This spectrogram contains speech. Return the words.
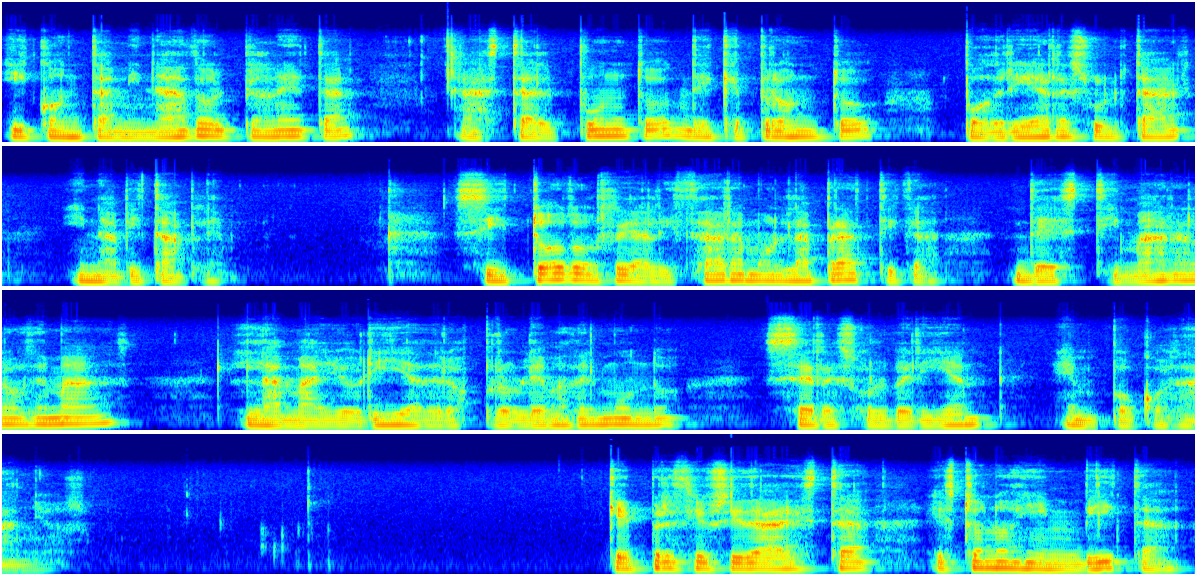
y contaminado el planeta hasta el punto de que pronto podría resultar inhabitable. Si todos realizáramos la práctica de estimar a los demás, la mayoría de los problemas del mundo se resolverían en pocos años. Qué preciosidad esta, esto nos invita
